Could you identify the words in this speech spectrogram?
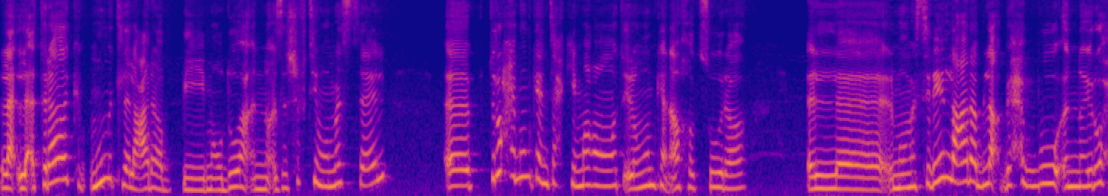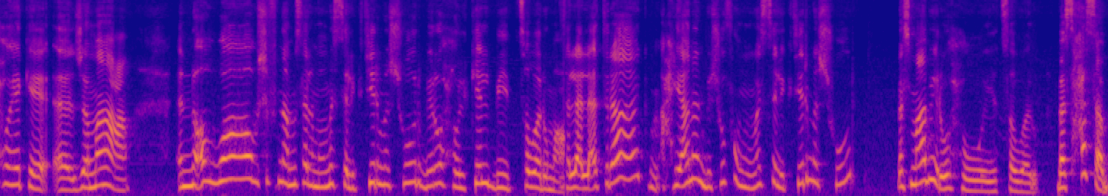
لا الأتراك مو مثل العرب بموضوع إنه إذا شفتي ممثل بتروحي ممكن تحكي معه تقولي ممكن آخذ صورة. الممثلين العرب لا بيحبوا إنه يروحوا هيك جماعة. إنه اوه واو شفنا مثلا ممثل كتير مشهور بيروحوا الكل بيتصوروا معه. هلأ الأتراك أحيانا بيشوفوا ممثل كتير مشهور بس ما بيروحوا يتصوروا. بس حسب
